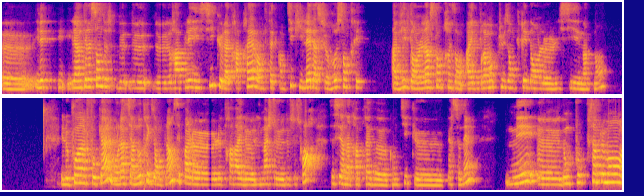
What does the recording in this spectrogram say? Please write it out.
il est, intéressant de, rappeler ici que la trappe-rêve, en fait, quantique, il aide à se recentrer, à vivre dans l'instant présent, à être vraiment plus ancré dans l'ici et maintenant. Et le point focal, bon là c'est un autre exemple, hein, c'est pas le, travail de l'image de, ce soir, ça, c'est un attrape-rêve euh, quantique euh, personnel. Mais euh, donc pour simplement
